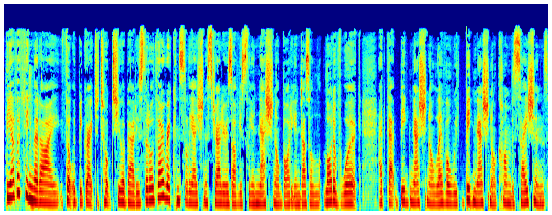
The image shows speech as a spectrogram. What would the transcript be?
The other thing that I thought would be great to talk to you about is that although Reconciliation Australia is obviously a national body and does a lot of work at that big national level with big national conversations,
